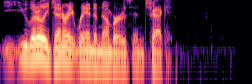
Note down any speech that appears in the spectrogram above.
you literally generate random numbers and check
